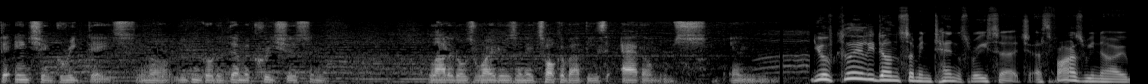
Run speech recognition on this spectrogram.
the ancient Greek days. You know, you can go to Democritus and a lot of those writers, and they talk about these atoms. And you have clearly done some intense research. As far as we know,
